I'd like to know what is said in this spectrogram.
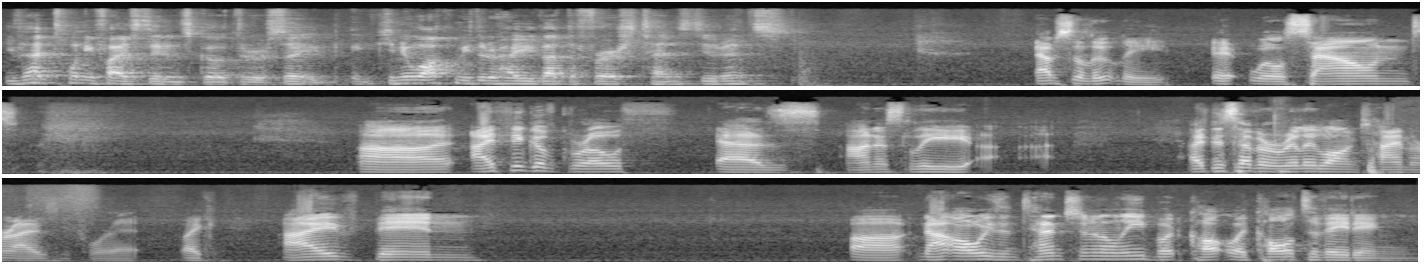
you've had 25 students go through. So can you walk me through how you got the first 10 students? Absolutely, it will sound. Uh, I think of growth as honestly, I just have a really long time horizon for it. Like I've been uh, not always intentionally, but like cultivating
